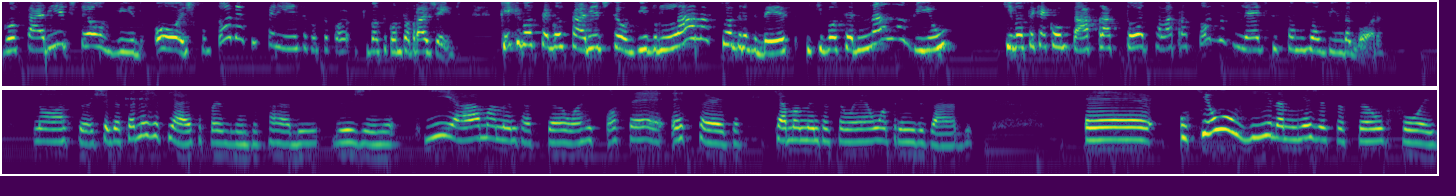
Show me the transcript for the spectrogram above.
gostaria de ter ouvido hoje, com toda essa experiência que você, que você contou pra gente? O que que você gostaria de ter ouvido lá na sua gravidez e que você não ouviu que você quer contar para todos, falar para todas as mulheres que estão nos ouvindo agora? Nossa, chega até a me arrepiar essa pergunta, sabe, Virgínia? Que a amamentação, a resposta é, é certa, que a amamentação é um aprendizado. É, o que eu ouvi na minha gestação foi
